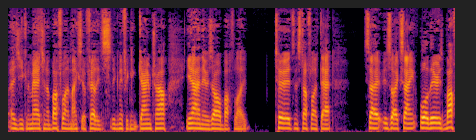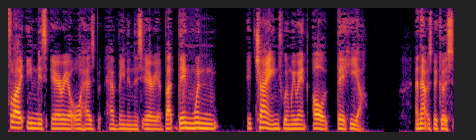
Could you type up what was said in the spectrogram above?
as you can imagine, a buffalo makes a fairly significant game trail, you know, and there was old buffalo turds and stuff like that. So it's like saying, well, there is buffalo in this area or has have been in this area, but then when it changed, when we went, oh, they're here, and that was because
